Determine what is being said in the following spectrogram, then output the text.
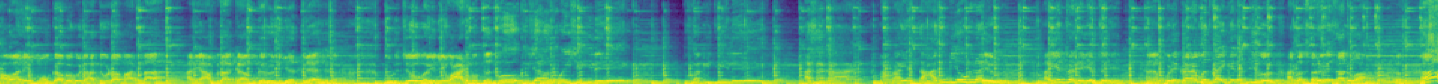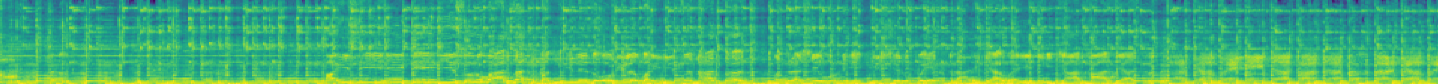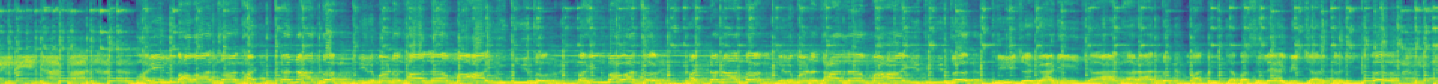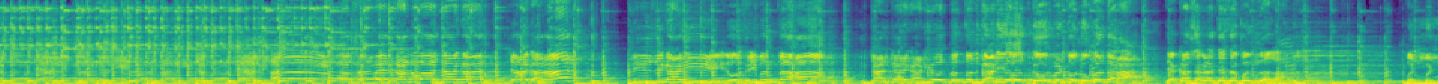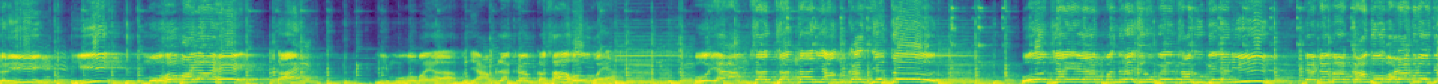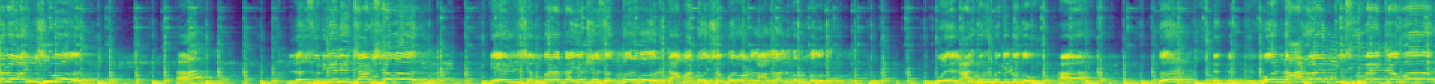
भावाने मोका बघून हातोडा मारला आणि आपला काम करून घेतले पुढच्या बहिणी वाट बघतात गो तुझ्यावर पैसे इले तुका किती इले? असा काय? माका याचा अजून येऊ नाही हा येतले रे रे हा पुढे करामत काय केलं ती बघ. आता सर्वे चालू हा? जोडील बहिणीचं नात. पंधराशे उरून एकवीसशे रुपये. लाडक्या बहिणीच्या खात्यात. बहीण भावाचं घट्ट नात. निर्माण झालं महायुतीत. बहीण भावाचं घट्ट नात. निर्माण झालं महायुतीत. फ्रीज गाडी ज्या घरात. बाकीच्या बसल्या विचार करीत. दोन गाडी होत गव्हर्नमेंटचा नोकरदारा. त्याका सगळा त्याचा बंद झाला. पण मंडळी ही मोहमाया आहे. काय? ही मोहमाया म्हणजे आपला काम कसा हो भया? हो या आमचाच जाता आणि आमकाच देत हो ज्या वेळात पंधराशे रुपये चालू केल्याने त्या टायमा कांदो भाडाकडो शंभराचा एकशे सत्तर वर टमाटो शंभर वर लाल लाल करून बघत. होतो डोळे लाल करून बघित होतो हा. तर ओ नारळ तीस रुपयाच्या वर.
